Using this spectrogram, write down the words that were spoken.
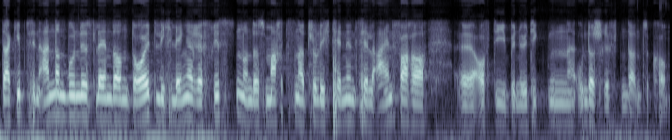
Da gibt es in anderen Bundesländern deutlich längere Fristen und das macht es natürlich tendenziell einfacher, äh, auf die benötigten Unterschriften dann zu kommen.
